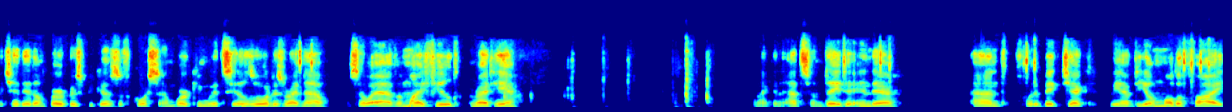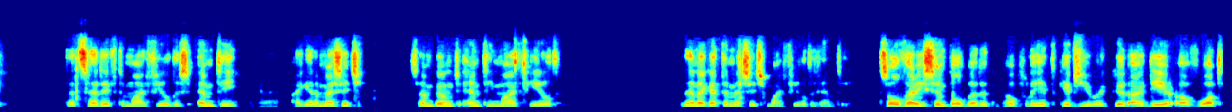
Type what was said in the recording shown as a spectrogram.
which I did on purpose because of course I'm working with sales orders right now. So I have a my field right here. And I can add some data in there. And for the big check, we have the on modify that said if the my field is empty, I get a message. So I'm going to empty my field. Then I get the message my field is empty. It's all very simple, but it, hopefully it gives you a good idea of what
